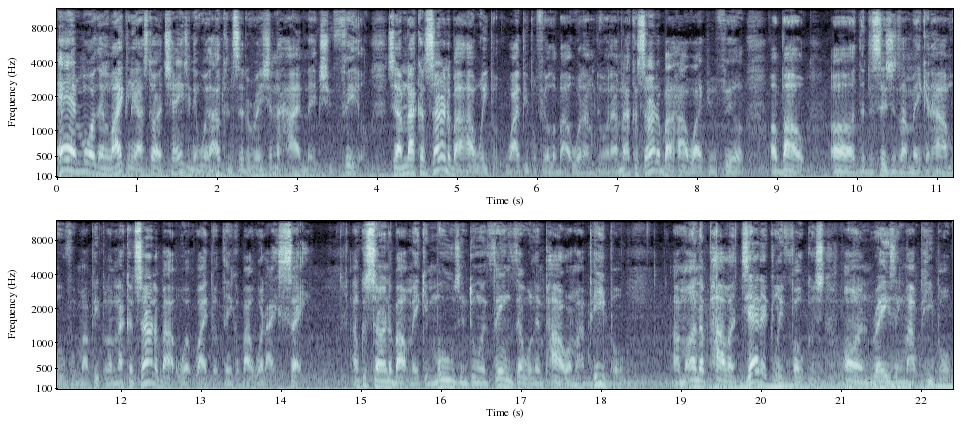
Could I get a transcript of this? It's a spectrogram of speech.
And more than likely, I start changing it without consideration of how it makes you feel. See, I'm not concerned about how white people feel about what I'm doing. I'm not concerned about how white people feel about uh, the decisions I'm making, how I move with my people. I'm not concerned about what white people think about what I say. I'm concerned about making moves and doing things that will empower my people I'm unapologetically focused on raising my people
